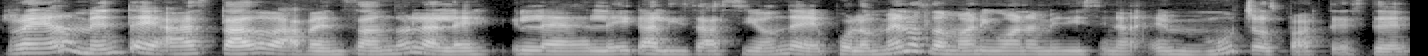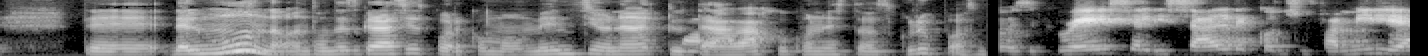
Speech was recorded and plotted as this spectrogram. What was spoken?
realmente ha estado avanzando la, la legalización de por lo menos la marihuana medicina en muchas partes de, del mundo. Entonces, gracias por como mencionar tu trabajo con estos grupos. Pues Grace Elizalde con su familia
